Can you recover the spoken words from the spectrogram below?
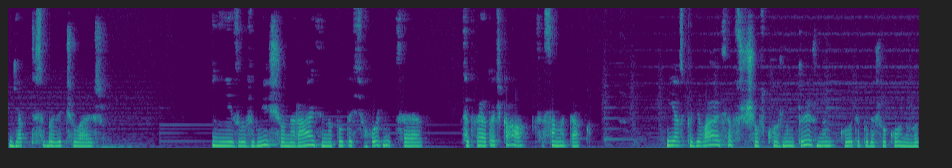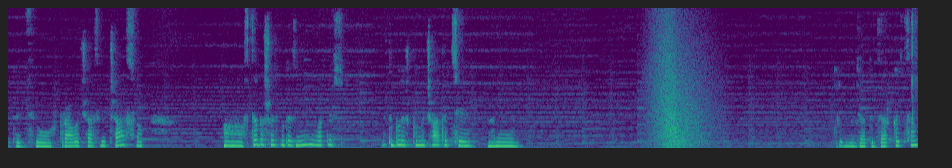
як ти себе відчуваєш. І зрозумій, що наразі на тут і сьогодні це, це твоя точка А, це саме так. І я сподіваюся, що з кожним тижнем, коли ти будеш виконувати цю вправу час від часу, в тебе щось буде змінюватись, і ти будеш помічати ці зміни. Потрібно взяти дзеркальце.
